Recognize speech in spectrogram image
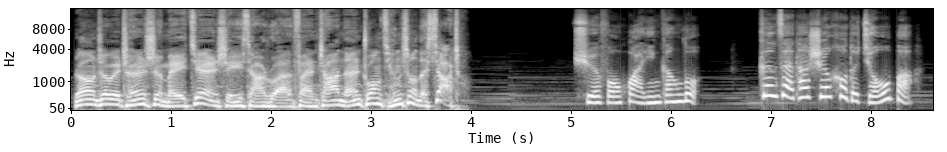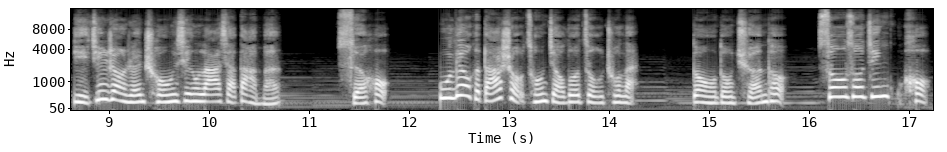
让这位陈世美见识一下软饭渣男装情圣的下场。薛峰话音刚落，跟在他身后的酒保已经让人重新拉下大门。随后，五六个打手从角落走出来，动动拳头，松松筋骨后。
